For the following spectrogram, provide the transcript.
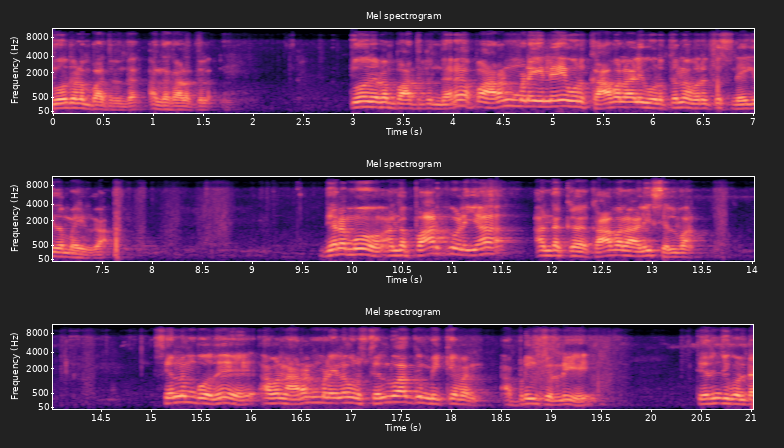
ஜோதிடம் பார்த்துருந்தார் அந்த காலத்தில். ஜோதிடம் பார்த்துட்டு இருந்தார் அப்போ அரண்மனையிலே ஒரு காவலாளி ஒருத்தன் அவருக்கு சிநேகிதமாயிருக்கான் தினமும் அந்த பார்க் வழியாக அந்த க காவலாளி செல்வான். செல்லும்போது அவன் அரண்மனையில் ஒரு செல்வாக்கு மிக்கவன் அப்படின்னு சொல்லி தெரிஞ்சு கொண்ட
